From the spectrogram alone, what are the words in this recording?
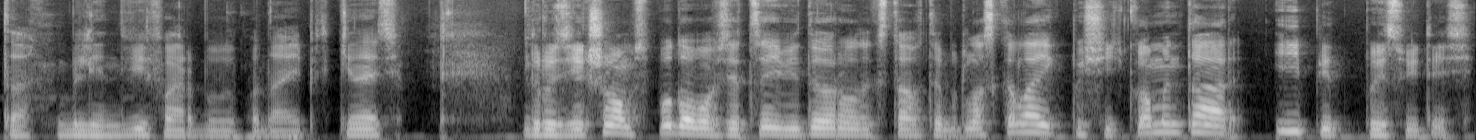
Так, блін, дві фарби випадає під кінець. Друзі, якщо вам сподобався цей відеоролик, ставте, будь ласка, лайк, пишіть коментар і підписуйтесь.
